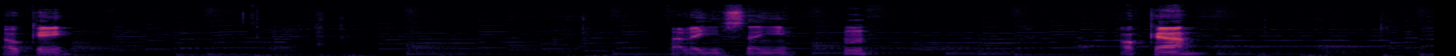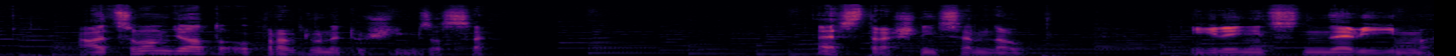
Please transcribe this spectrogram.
OK. Tady nic není. Hm. OK. Ale co mám dělat, to opravdu netuším zase. To je strašný se mnou. Nikdy nic nevím.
